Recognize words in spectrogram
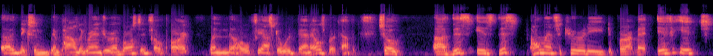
Uh, Nixon impounded a grand jury in Boston, fell apart when the whole fiasco with Dan Ellsberg happened. So uh, this is this Homeland Security Department, if it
